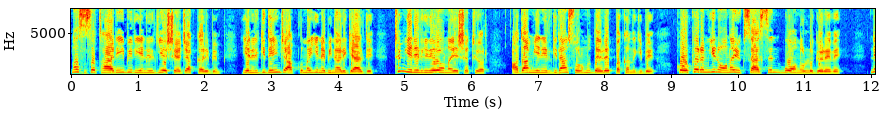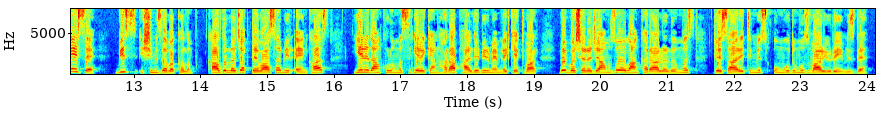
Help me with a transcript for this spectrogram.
Nasılsa tarihi bir yenilgi yaşayacak garibim. Yenilgi deyince aklıma yine Binali geldi. Tüm yenilgileri ona yaşatıyor. Adam yenilgiden sorumlu devlet bakanı gibi. Korkarım yine ona yükselsin bu onurlu görevi. Neyse biz işimize bakalım. Kaldırılacak devasa bir enkaz, yeniden kurulması gereken harap halde bir memleket var ve başaracağımıza olan kararlılığımız, cesaretimiz, umudumuz var yüreğimizde.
